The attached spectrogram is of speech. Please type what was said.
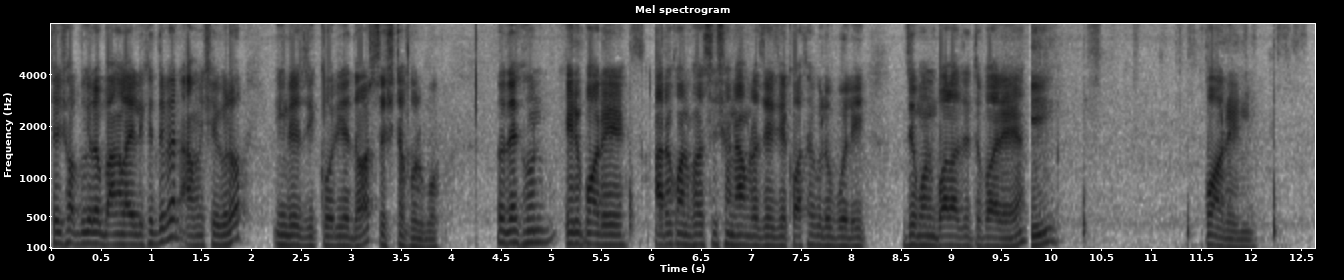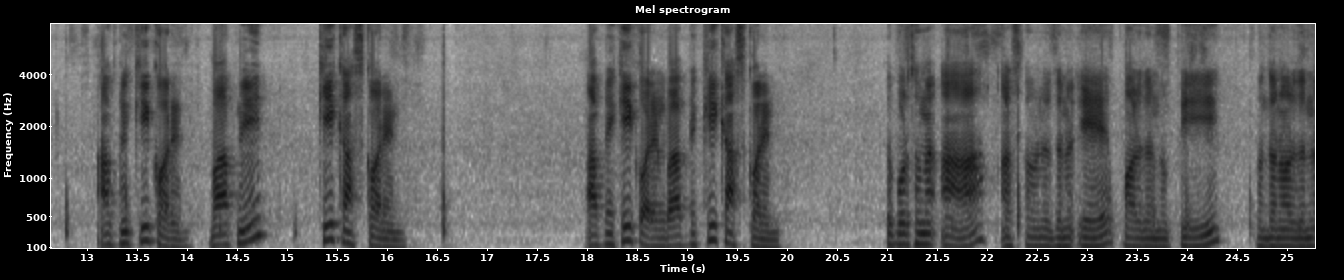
সেই শব্দগুলো বাংলায় লিখে দেবেন, আমি সেগুলো ইংরেজি করিয়ে দেওয়ার চেষ্টা করব। তো দেখুন, এরপরে আরও কনভারসেশনে আমরা যে যে কথাগুলো বলি, যেমন বলা যেতে পারে কি করেন। আপনি কি করেন বা আপনি কি কাজ করেন? আপনি কি করেন বা আপনি কি কাজ করেন? তো প্রথমে আ আর জন্য এ, পরের জন্য পি দন্তনার জন্য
